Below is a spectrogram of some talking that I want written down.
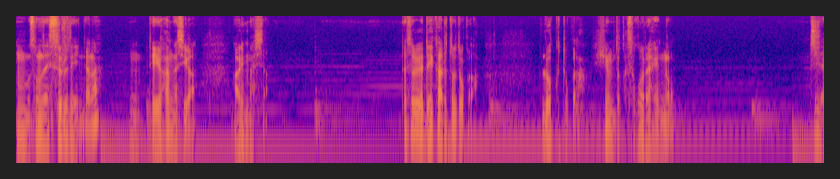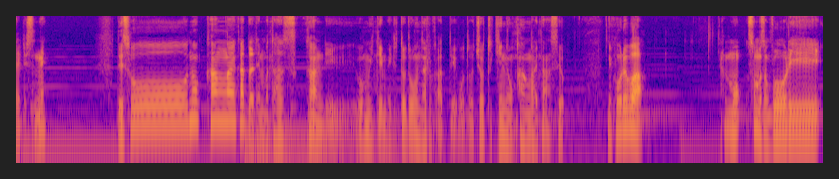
うん、存在するでいいんだな、うん、っていう話がありました。それがデカルトとかロックとかヒュームとかそこら辺の時代ですね。で、その考え方で、まタスク管理を見てみるとどうなるかっていうことをちょっと昨日考えたんですよ。で、これは、もうそもそも合理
